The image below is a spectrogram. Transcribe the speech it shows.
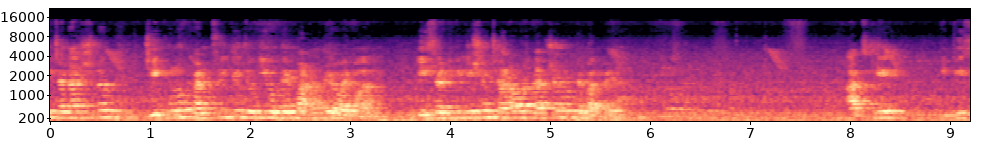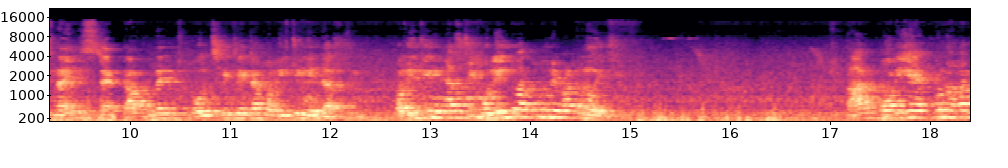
ইন্টারন্যাশনাল যে কোনো কান্ট্রিতে যদি ওদের পাঠাতে হয় মাল, এই সার্টিফিকেশন ছাড়া ওরা ব্যবসা করতে পারবে না। আজকে it is nice that government বলছে যে এটা পলিউটিং ইন্ডাস্ট্রি পলিউটিং ইন্ডাস্ট্রি বলেই তো এত পাঠানো হয়েছে। তারপরে এখন আবার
